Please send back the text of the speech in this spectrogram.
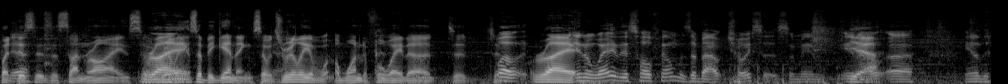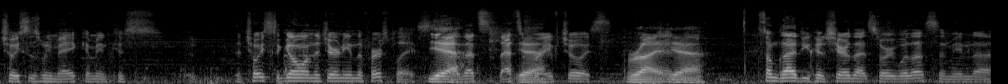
but Yeah. this is a sunrise. So it Right. really is a beginning. So it's Yeah. really a, w- a wonderful way to to, to Well, Right. In a way, this whole film is about choices. I mean, you Yeah. know, uh, you know the choices we make. I mean, because the choice to go on the journey in the first place. Yeah. know, that's that's Yeah. a brave choice. right. And, yeah. uh, so I'm glad you could share that story with us. I mean, uh,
